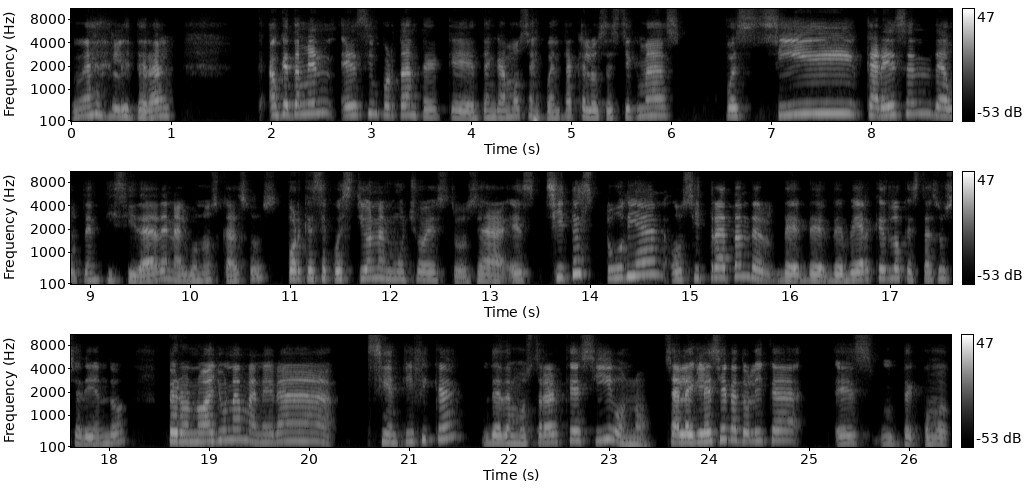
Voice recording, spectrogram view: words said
Literal. Aunque también es importante que tengamos en cuenta que los estigmas, pues sí carecen de autenticidad en algunos casos, porque se cuestionan mucho esto. O sea, es si te estudian o si tratan de, de, de, ver qué es lo que está sucediendo, pero no hay una manera científica de demostrar que sí o no. O sea, la Iglesia Católica es, como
